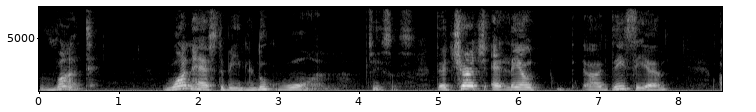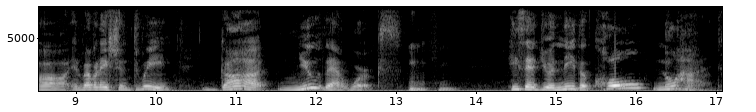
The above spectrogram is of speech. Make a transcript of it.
runt, one has to be lukewarm. Jesus. The church at Laodicea uh, in Revelation 3, God knew that works. hmm He said, You're neither cold nor hot.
